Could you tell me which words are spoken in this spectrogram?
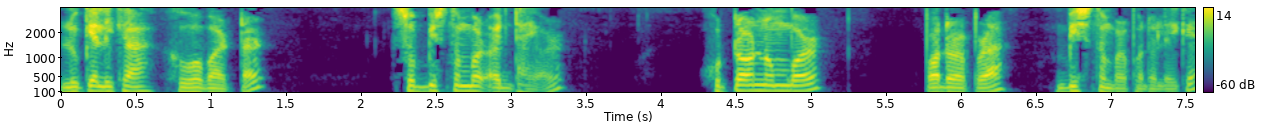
লোকে লিখা শুভবাৰ্তাৰ চৌব্বিছ নম্বৰ অধ্যায়ৰ সোতৰ নম্বৰ পদৰ পৰা বিছ নম্বৰ পদলৈকে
